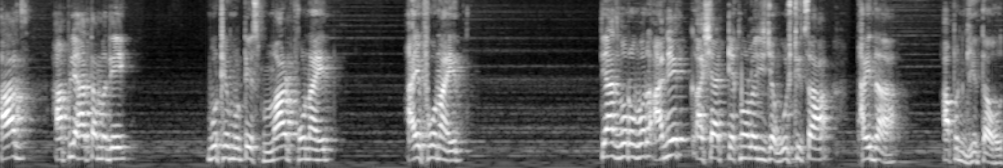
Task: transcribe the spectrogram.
आज आपल्या हातामध्ये मोठे मोठे स्मार्टफोन आहेत आयफोन आहेत. त्याचबरोबर अनेक अशा टेक्नॉलॉजीच्या गोष्टीचा फायदा आपण घेत आहोत.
